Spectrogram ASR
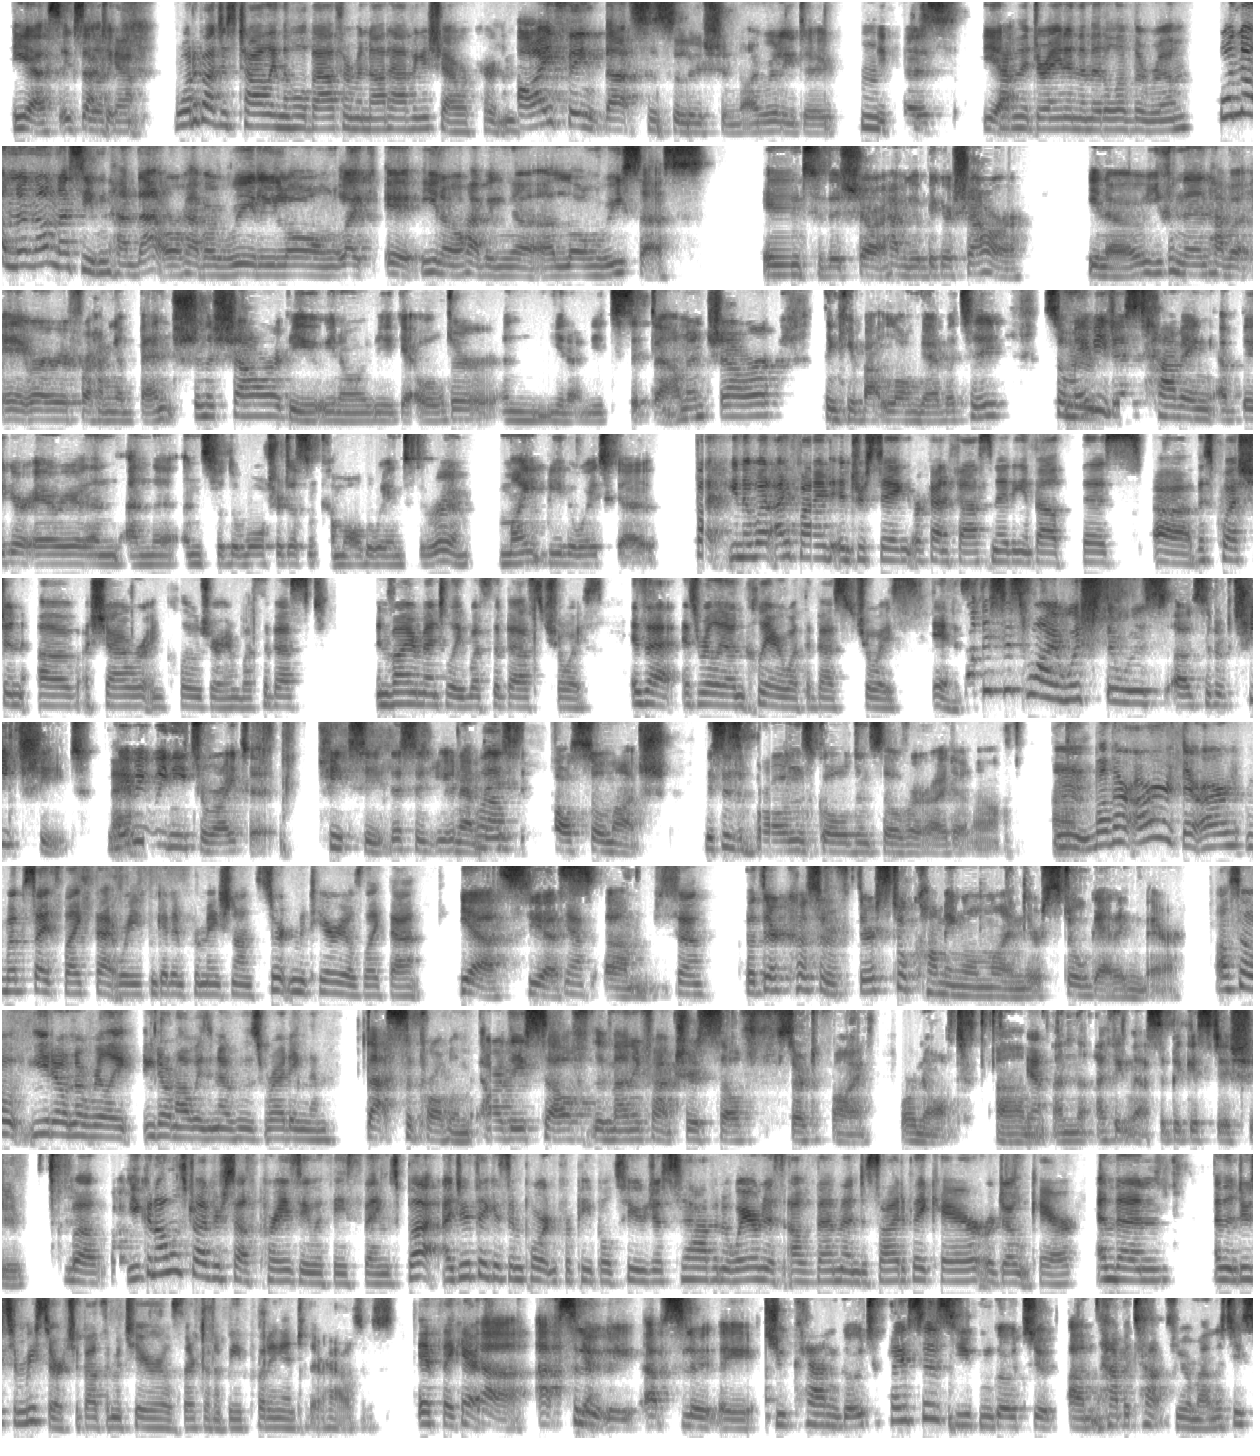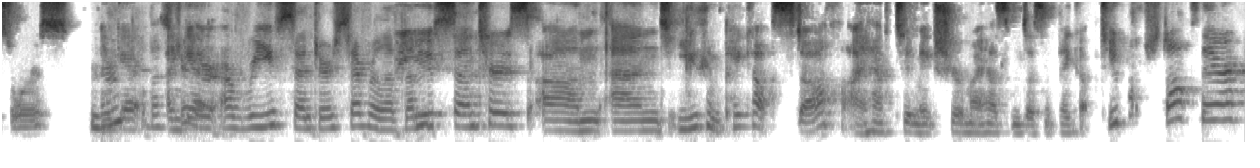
Yes, exactly. What about just tiling the whole bathroom and not having a shower curtain? I think that's a solution. I really do. Hmm. Because yeah. Having the drain in the middle of the room. Well, no, no, not unless you even have that or have a really long, like, it, you know, having a, a long recess into the shower, having a bigger shower you know you can then have an area for having a bench in the shower if you you know if you get older and you know need to sit down and shower thinking about longevity. So mm-hmm. maybe just having a bigger area and and the and so the water doesn't come all the way into the room might be the way to go. But you know what I find interesting or kind of fascinating about this uh, this question of a shower enclosure and what's the best environmentally what's the best choice is that it's really unclear what the best choice is. Well, this is why I wish there was a sort of cheat sheet. Yeah. Maybe we need to write it. Cheat sheet. This is you can have well, this costs so much. This is bronze, gold, and silver. I don't know. Mm, well, there are there are websites like that where you can get information on certain materials like that. Yes, yes. Yeah. Um, so, but they're sort of they're still coming online. They're still getting there. Also, you don't know really. You don't always know who's writing them that's the problem. Are they self, the manufacturers self certifying or not? Um, yeah. And I think that's the biggest issue. Well, you can almost drive yourself crazy with these things, but I do think it's important for people to just have an awareness of them and decide if they care or don't care. And then and then do some research about the materials they're going to be putting into their houses if they care. Yeah, absolutely, yeah. absolutely. You can go to places. You can go to um, Habitat for Humanity stores mm-hmm. and get. That's and. Get there are reuse centers, several of them. Reuse centers, um, and you can pick up stuff. I have to make sure my husband doesn't pick up too much stuff there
